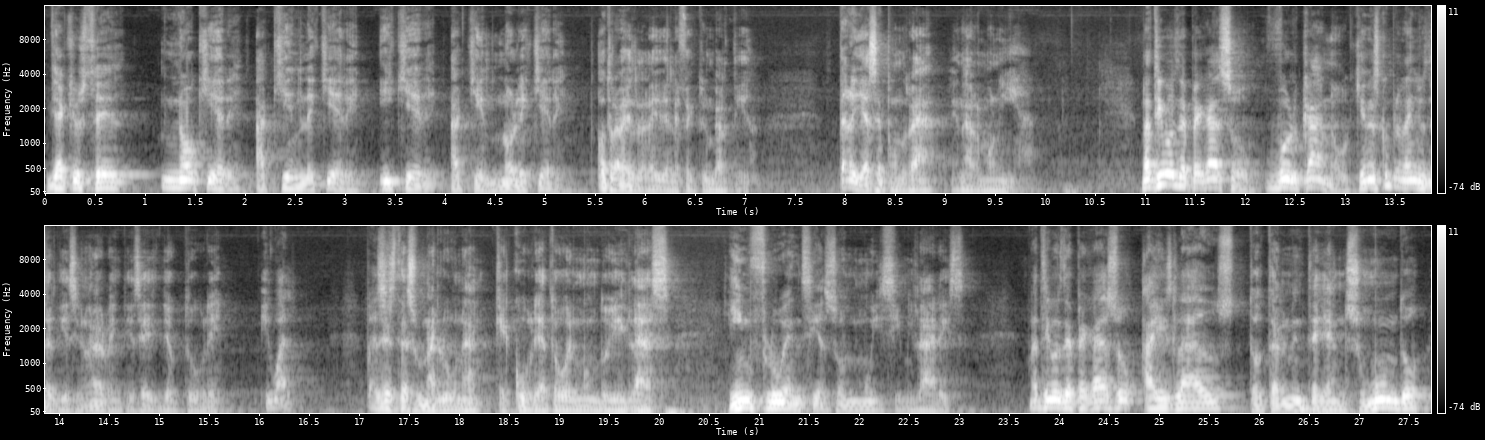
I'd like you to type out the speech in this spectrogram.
ya que usted no quiere a quien le quiere y quiere a quien no le quiere. Otra vez la ley del efecto invertido pero ya se pondrá en armonía. Nativos de Pegaso, Vulcano, quienes cumplen años del 19 al 26 de octubre, igual. Pues esta es una luna que cubre a todo el mundo y las influencias son muy similares. Nativos de Pegaso, aislados totalmente allá en su mundo,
